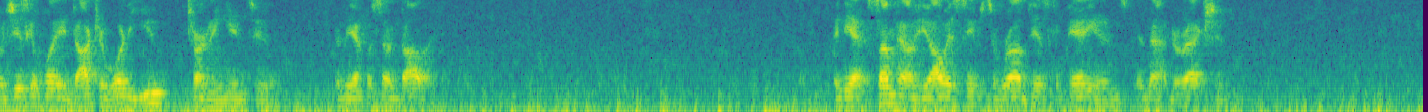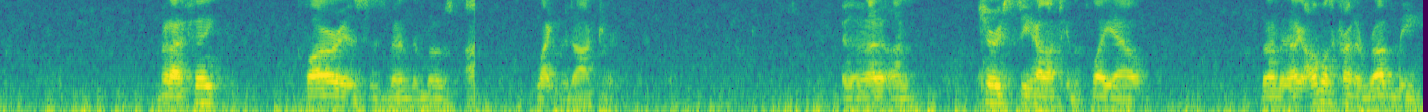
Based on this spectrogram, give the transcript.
When she's complaining, Doctor, what are you turning into in the episode Dalek? And yet, somehow, he always seems to rub his companions in that direction. But I think Clara's has been the most like the Doctor. And I, am curious to see how that's going to play out. But I mean, that almost kind of rubbed me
